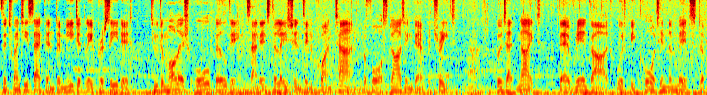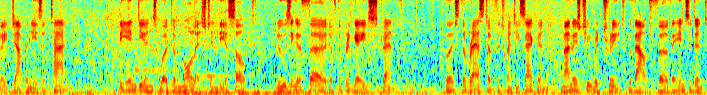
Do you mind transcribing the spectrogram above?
The 22nd immediately proceeded to demolish all buildings and installations in Kuantan before starting their retreat, but at night their rearguard would be caught in the midst of a Japanese attack. The Indians were demolished in the assault, losing a third of the brigade's strength, but the rest of the 22nd managed to retreat without further incident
